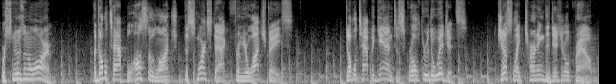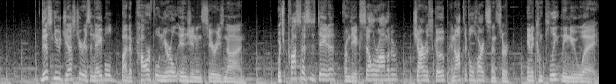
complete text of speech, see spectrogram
or snooze an alarm. A double tap will also launch the Smart Stack from your watch face. Double tap again to scroll through the widgets just like turning the digital crown. This new gesture is enabled by the powerful neural engine in Series 9, which processes data from the accelerometer, gyroscope, and optical heart sensor in a completely new way.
